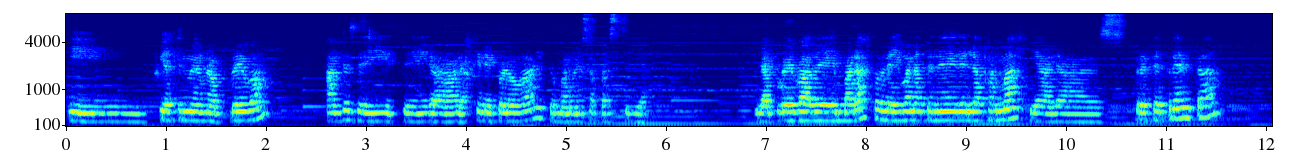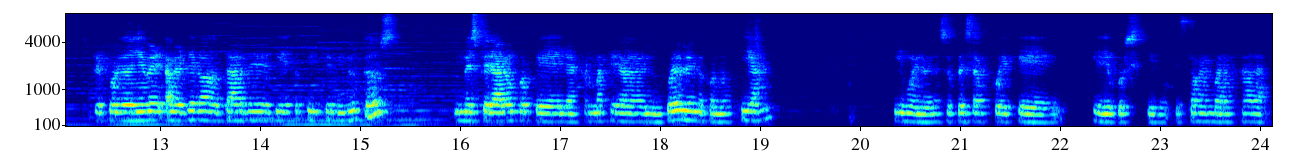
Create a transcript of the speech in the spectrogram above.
y fui a hacerme una prueba antes de ir, a la ginecóloga y tomarme esa pastilla. La prueba de embarazo la iban a tener en la farmacia a las 13.30. Recuerdo haber llegado tarde 10 o 15 minutos y me esperaron porque la farmacia era en un pueblo y me conocían. Y bueno, la sorpresa fue que, que dio positivo, que estaba embarazada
